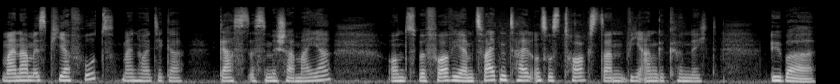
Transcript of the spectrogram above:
Mein Name ist Pia Fruth. Mein heutiger Gast ist Mischa Meyer. Und bevor wir im zweiten Teil unseres Talks dann, wie angekündigt, über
